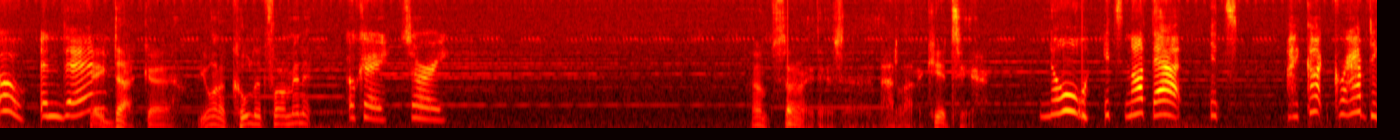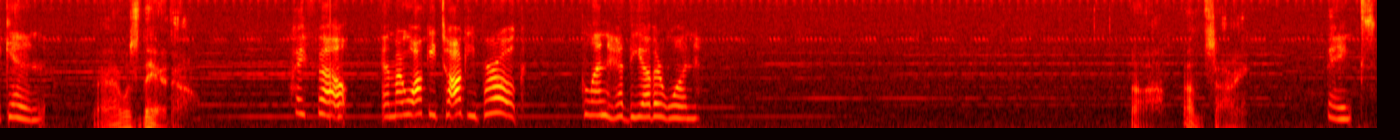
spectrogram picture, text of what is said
Oh, and then. Hey, Duck, uh, you wanna cool it for a minute? Okay, sorry. I'm sorry, there's uh, not a lot of kids here. No, it's not that. It's. I got grabbed again. I was there, though. I fell, and my walkie talkie broke. Glenn had the other one. Oh, I'm sorry. Thanks.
